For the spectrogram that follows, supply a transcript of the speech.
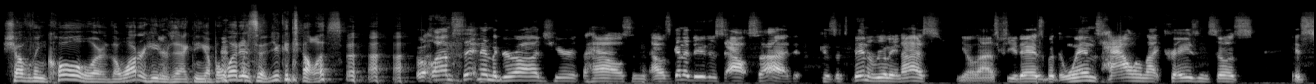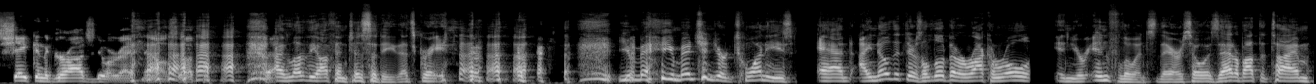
shoveling coal or the water heater's acting up, but what is it? You can tell us. well, I'm sitting in the garage here at the house, and I was going to do this outside because it's been really nice, you know, last few days, but the wind's howling like crazy, and so it's it's shaking the garage door right now. So I love the authenticity. That's great. you you mentioned your 20s, and I know that there's a little bit of rock and roll in your influence there. So is that about the time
